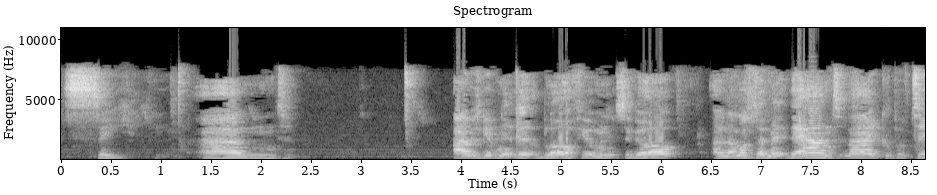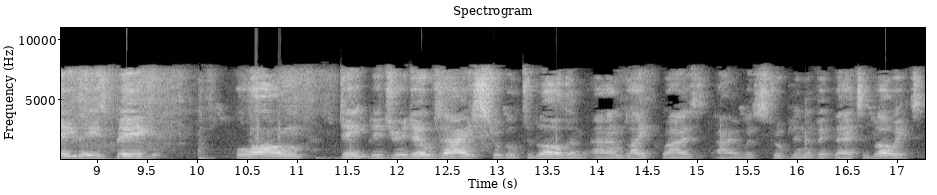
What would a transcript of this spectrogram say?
C. And I was giving it a little blow a few minutes ago, and I must admit, they aren't my cup of tea, these big, long, deep didgeridoos. I struggled to blow them, and likewise, I was struggling a bit there to blow it.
